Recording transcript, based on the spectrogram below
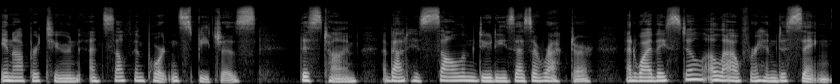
inopportune, and self important speeches, this time about his solemn duties as a rector and why they still allow for him to sing,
